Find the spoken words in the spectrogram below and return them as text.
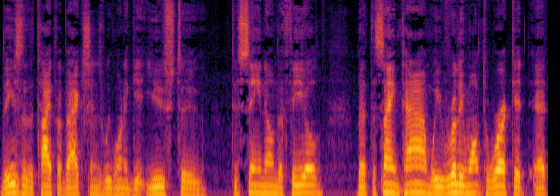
These are the type of actions we want to get used to to seeing on the field. But at the same time, we really want to work at, at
